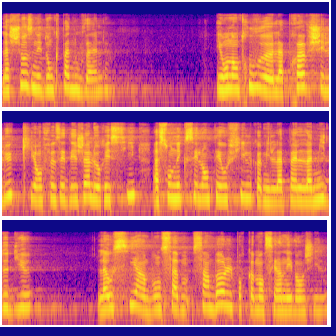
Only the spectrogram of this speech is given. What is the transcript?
La chose n'est donc pas nouvelle, et on en trouve la preuve chez Luc qui en faisait déjà le récit à son excellent Théophile, comme il l'appelle, l'ami de Dieu. Là aussi, un bon symbole pour commencer un évangile.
